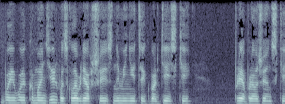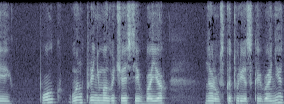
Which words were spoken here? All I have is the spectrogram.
Боевой командир, возглавлявший знаменитый гвардейский Преображенский полк, он принимал участие в боях на русско-турецкой войне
